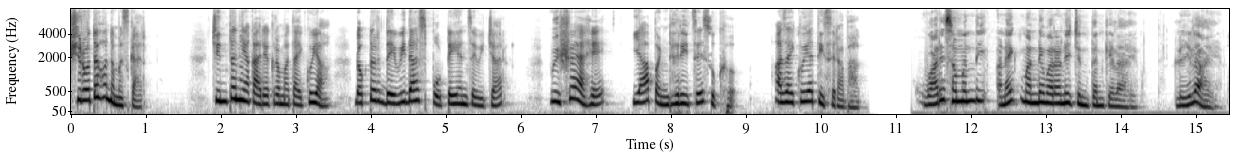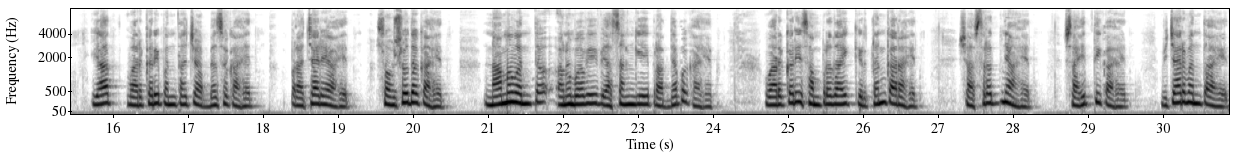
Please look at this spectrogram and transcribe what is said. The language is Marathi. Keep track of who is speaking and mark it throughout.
Speaker 1: श्रोते हो नमस्कार. चिंतन या कार्यक्रमात ऐकूया डॉक्टर देवीदास पोटे यांचे विचार. विषय आहे या पंढरीचे सुख. आज ऐकूया तिसरा भाग.
Speaker 2: वारीसंबंधी अनेक मान्यवरांनी चिंतन केलं आहे. लिहिलं आहे. यात वारकरी पंथाचे अभ्यासक आहेत प्राचार्य आहेत संशोधक आहेत नामवंत अनुभवी व्यासंगी प्राध्यापक आहेत वारकरी सांप्रदायिक कीर्तनकार आहेत शास्त्रज्ञ आहेत साहित्यिक आहेत विचारवंत आहेत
